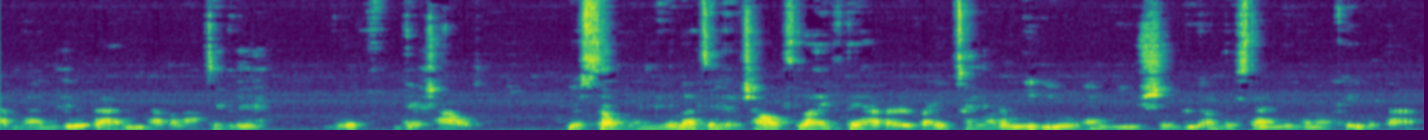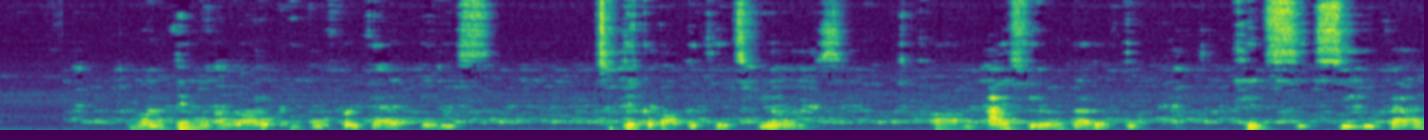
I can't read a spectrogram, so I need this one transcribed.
have nothing to do with that. You have a lot to do with their child. You're someone new that's in their child's life. They have every right to want to meet you, and you should be understanding and okay with that. One thing a lot of people forget is to think about the kids' feelings. Um, I feel that if the kids see that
